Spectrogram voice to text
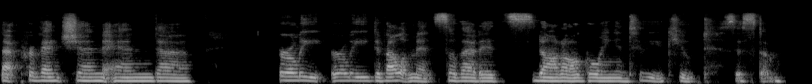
that prevention and uh, early, early development so that it's not all going into the acute system.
